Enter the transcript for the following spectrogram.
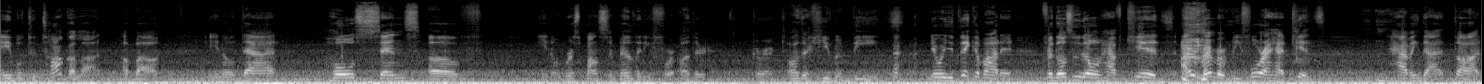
able to talk a lot about. You know that whole sense of you know responsibility for other Correct. other human beings. you know, when you think about it, for those who don't have kids, I remember before I had kids having that thought,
